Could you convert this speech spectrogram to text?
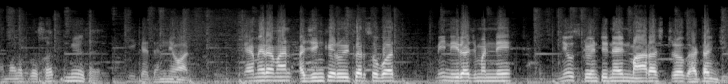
आम्हाला प्रसाद मिळत आहे. ठीक आहे धन्यवाद. कॅमेरामॅन अजिंक्य रुईकर सोबत मी Neeraj Manne news twenty nine Maharashtra Ghatanji.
